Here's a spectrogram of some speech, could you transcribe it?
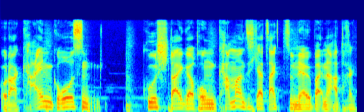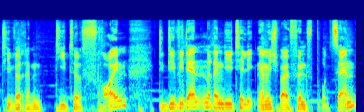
oder keinen großen Kurssteigerungen kann man sich als Aktionär über eine attraktive Rendite freuen. Die Dividendenrendite liegt nämlich bei 5%.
